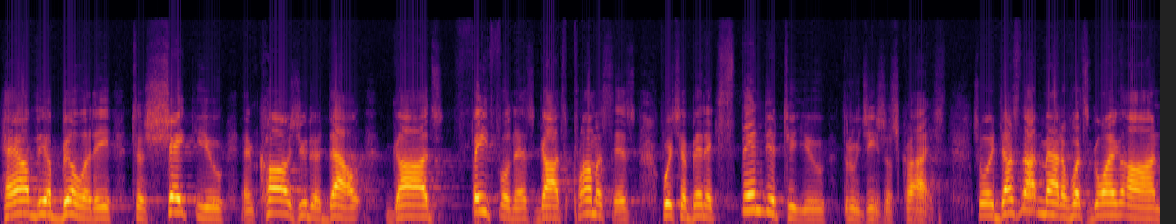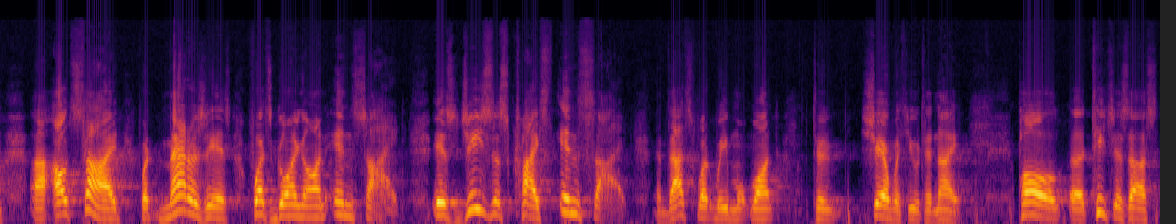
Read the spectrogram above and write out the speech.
have the ability to shake you and cause you to doubt God's faithfulness, God's promises, which have been extended to you through Jesus Christ. So it does not matter what's going on uh, outside. What matters is what's going on inside. Is Jesus Christ inside? And that's what we want to share with you tonight. Paul uh, teaches us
